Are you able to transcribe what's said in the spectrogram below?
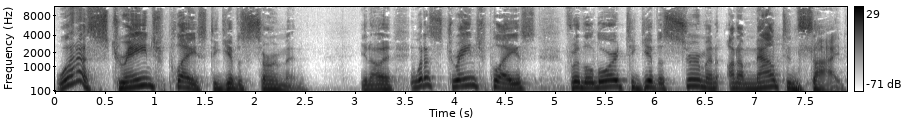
What a strange place to give a sermon. You know, what a strange place for the Lord to give a sermon on a mountainside.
